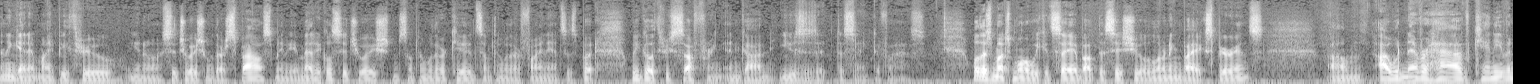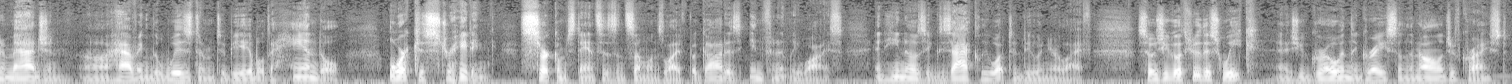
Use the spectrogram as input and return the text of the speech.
And again, it might be through you know a situation with our spouse, maybe a medical situation, something with our kids, something with our finances. But we go through suffering, and God uses it to sanctify us. Well, there's much more we could say about this issue of learning by experience. Um, I would never have, can't even imagine uh, having the wisdom to be able to handle orchestrating circumstances in someone's life, but God is infinitely wise and He knows exactly what to do in your life. So as you go through this week, as you grow in the grace and the knowledge of Christ,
